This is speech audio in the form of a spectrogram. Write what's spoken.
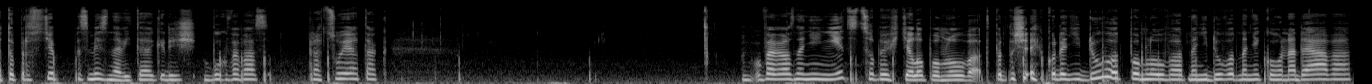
A to prostě zmizne, víte, když Bůh ve vás pracuje, tak ve vás není nic, co by chtělo pomlouvat, protože jako není důvod pomlouvat, není důvod na někoho nadávat.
